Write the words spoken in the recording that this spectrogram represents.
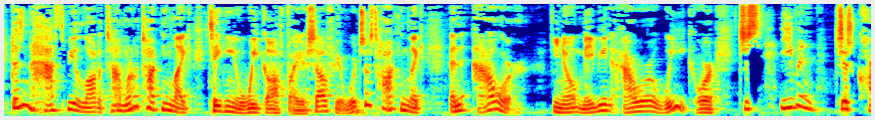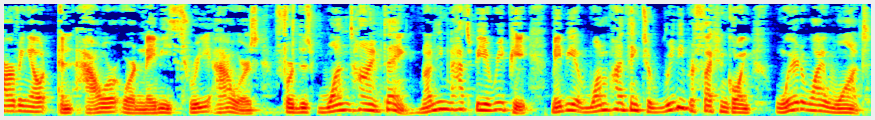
It doesn't have to be a lot of time. We're not talking like taking a week off by yourself here. We're just talking like an hour you know, maybe an hour a week or just even just carving out an hour or maybe three hours for this one time thing. Not even have to be a repeat, maybe a one time thing to really reflect and going, where do I want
